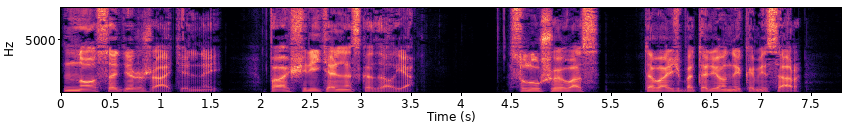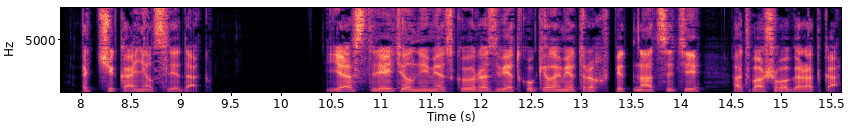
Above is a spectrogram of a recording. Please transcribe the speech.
но содержательный», — поощрительно сказал я. «Слушаю вас, товарищ батальонный комиссар», — отчеканил следак. «Я встретил немецкую разведку километрах в пятнадцати от вашего городка.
